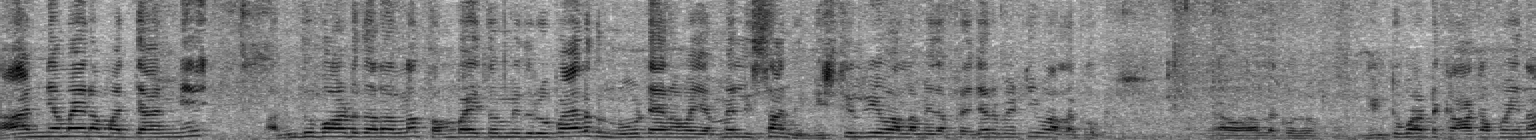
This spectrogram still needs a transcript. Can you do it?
నాణ్యమైన మద్యాన్ని అందుబాటు ధరల్లో తొంభై తొమ్మిది రూపాయలకు నూట ఎనభై ఎంఎల్ ఇస్తుంది. డిస్టిలరీ వాళ్ళ మీద ప్రెజర్ పెట్టి వాళ్ళకు వాళ్ళకు గిట్టుబాటు కాకపోయినా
